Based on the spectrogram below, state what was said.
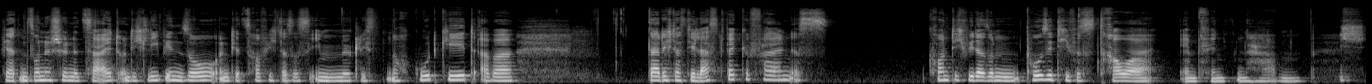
wir hatten so eine schöne Zeit und ich liebe ihn so und jetzt hoffe ich, dass es ihm möglichst noch gut geht. Aber dadurch, dass die Last weggefallen ist, konnte ich wieder so ein positives Trauerempfinden haben. Ich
